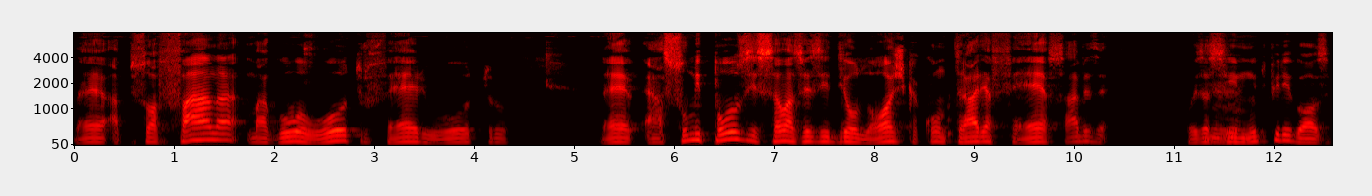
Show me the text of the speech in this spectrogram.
Né? A pessoa fala, magoa o outro, fere o outro, né? assume posição, às vezes ideológica, contrária à fé, sabe, Zé? Coisa assim, hum. muito perigosa.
